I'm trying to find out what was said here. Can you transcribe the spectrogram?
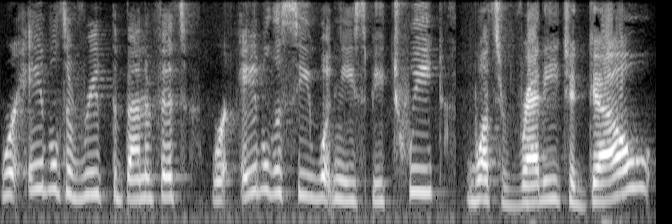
we're able to reap the benefits, we're able to see what needs to be tweaked, what's ready to go,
